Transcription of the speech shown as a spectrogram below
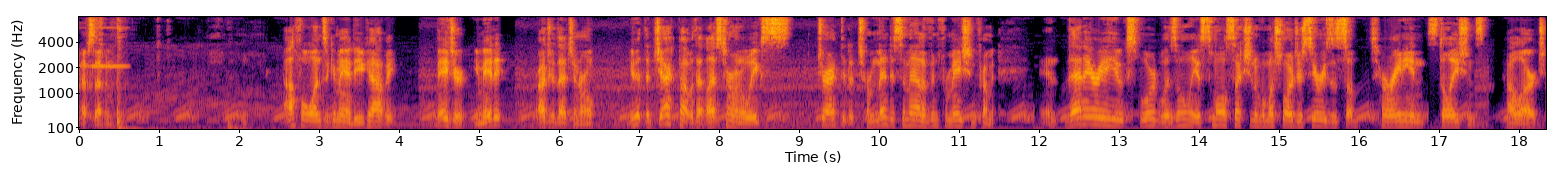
F7. Alpha 1 to command, do you copy? Major, you made it? Roger that, General. You hit the jackpot with that last terminal. We extracted a tremendous amount of information from it. And that area you explored was only a small section of a much larger series of subterranean installations. How large?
